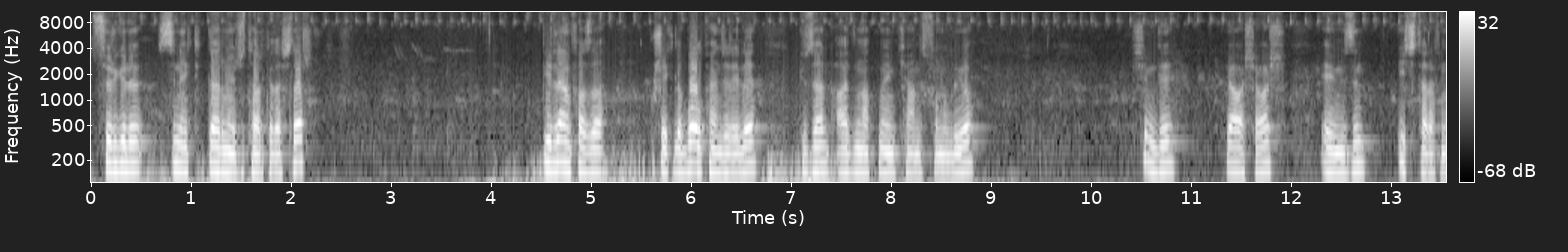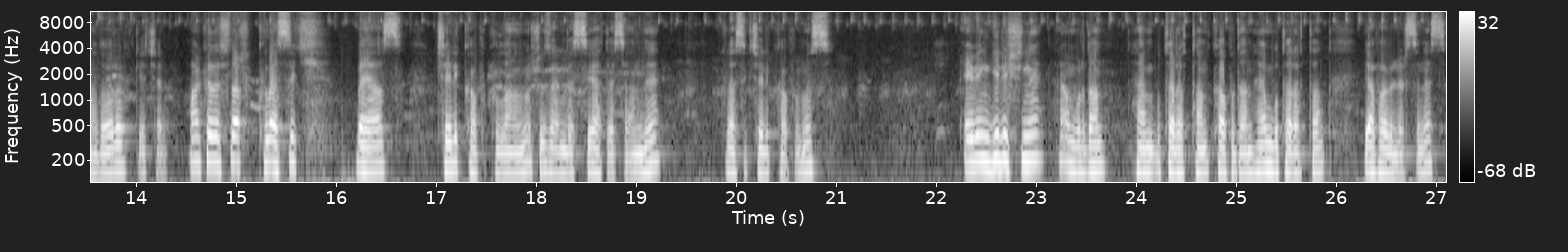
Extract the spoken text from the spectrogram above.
sürgülü sineklikler mevcut arkadaşlar. Birden fazla bu şekilde bol pencereyle güzel aydınlatma imkanı sunuluyor. Şimdi yavaş yavaş evimizin iç tarafına doğru geçelim. Arkadaşlar klasik beyaz çelik kapı kullanılmış. Üzerinde siyah desenli klasik çelik kapımız. Evin girişini hem buradan hem bu taraftan kapıdan hem bu taraftan yapabilirsiniz.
